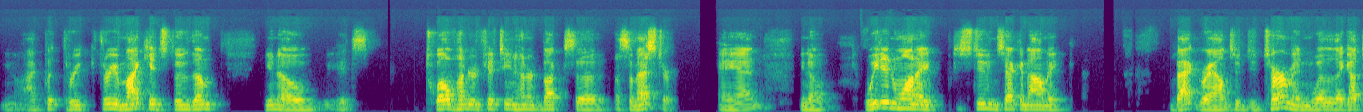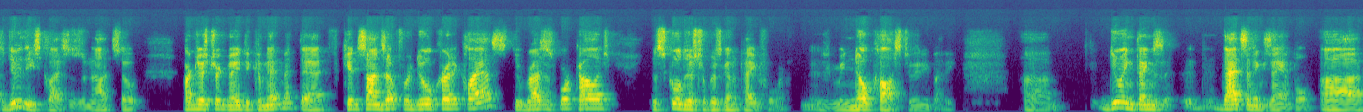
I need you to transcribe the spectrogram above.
You know, I put three three of my kids through them you know, it's 1200, 1500 bucks a, a semester. And, you know, we didn't want a student's economic background to determine whether they got to do these classes or not. So our district made the commitment that if kid signs up for a dual credit class through Brazosport College, the school district was going to pay for it. There's going to be no cost to anybody. Uh, doing things, that's an example. Uh,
